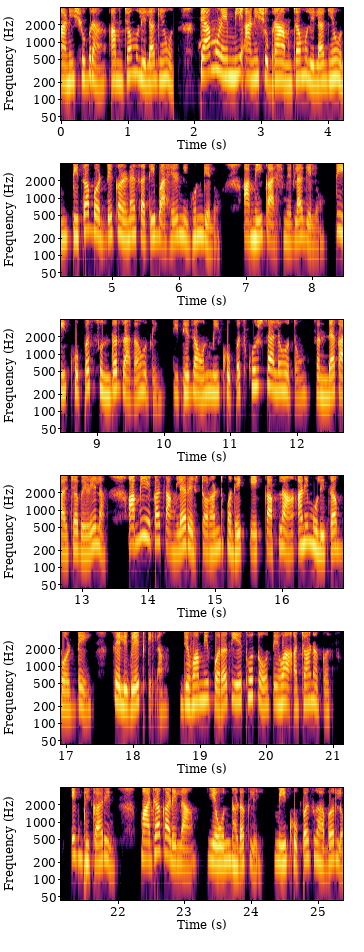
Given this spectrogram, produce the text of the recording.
आणि शुभ्रा आमच्या मुलीला घेऊन त्यामुळे मी आणि शुभ्रा आमच्या मुलीला घेऊन तिचा बर्थडे करण्यासाठी बाहेर निघून गेलो. आम्ही काश्मीरला गेलो. ती खूपच सुंदर जागा होती. तिथे जाऊन मी खूपच खुश झालो होतो. संध्याकाळच्या वेळेला आम्ही एका चांगल्या रेस्टॉरंटमध्ये केक कापला आणि मुलीचा बर्थडे सेलिब्रेट केला. जेव्हा मी परत येत होतो तेव्हा अचानकच एक भिकारीन माझ्या गाडीला येऊन धडकले. मी खूपच घाबरलो.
